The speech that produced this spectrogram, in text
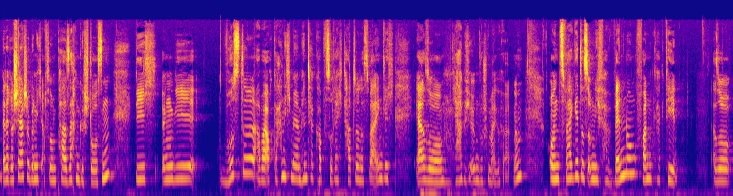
Bei der Recherche bin ich auf so ein paar Sachen gestoßen, die ich irgendwie wusste, aber auch gar nicht mehr im Hinterkopf so recht hatte. Das war eigentlich eher so, ja, habe ich irgendwo schon mal gehört. Ne? Und zwar geht es um die Verwendung von Kakteen. Also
